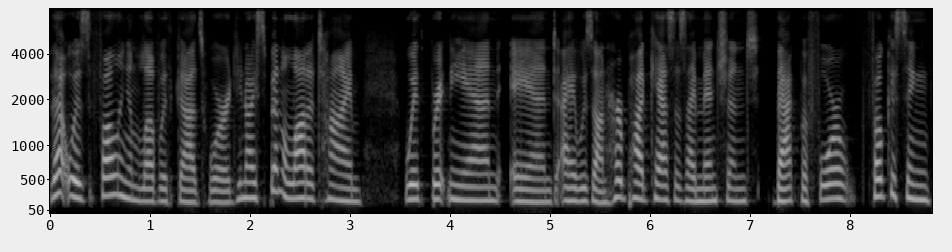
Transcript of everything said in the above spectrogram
That was falling in love with God's word. You know, I spent a lot of time with Brittany Ann, and I was on her podcast, as I mentioned back before, focusing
